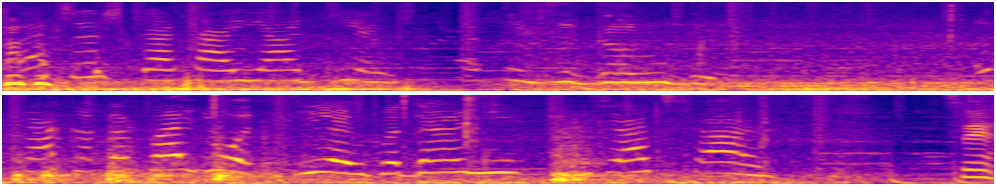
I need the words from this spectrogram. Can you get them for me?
Слышишь, какая день? Ты же голубый. Как это поет день, когда они зачают. Це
